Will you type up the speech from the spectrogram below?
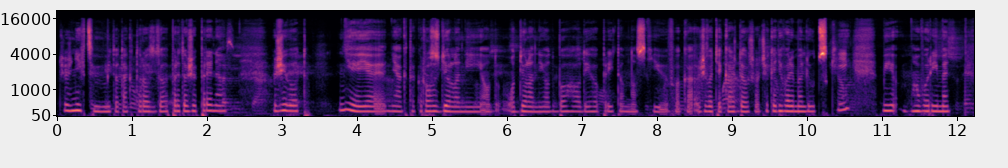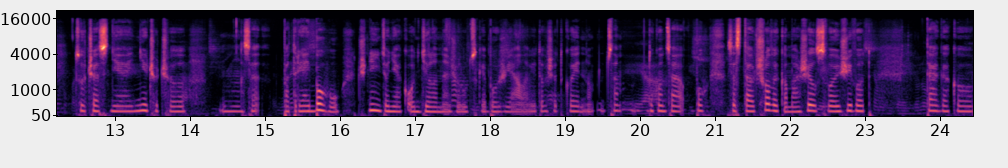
Čiže nechceme mi to takto rozdeliť, pretože pre nás život nie je nejak tak rozdelený, od, oddelený od Boha, od Jeho prítomnosti v ka- živote každého človeka. Keď hovoríme ľudský, my hovoríme súčasne niečo, čo mm, sa patrí aj Bohu. Čiže nie je to nejak oddelené, že ľudské Božie, ale je to všetko jedno. Sam, dokonca Boh sa stal človekom a žil svoj život tak ako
